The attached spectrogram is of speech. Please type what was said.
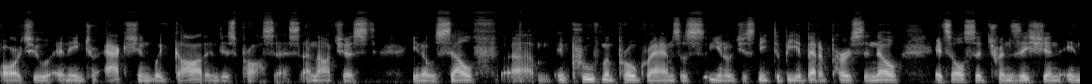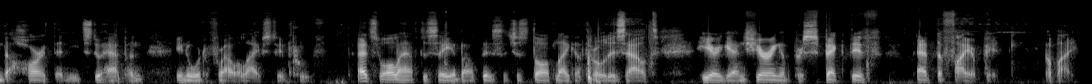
or to an interaction with God in this process, and not just you know self um, improvement programs or you know just need to be a better person. No, it's also transition in the heart that needs to happen in order for our lives to improve. That's all I have to say about this. I just thought like I throw this out here again, sharing a perspective at the fire pit. Bye bye.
